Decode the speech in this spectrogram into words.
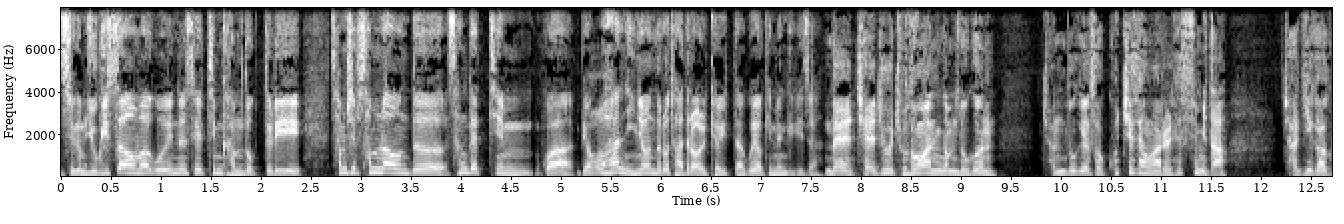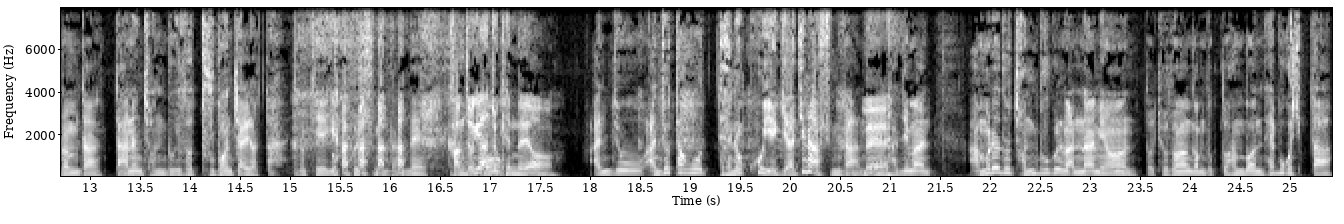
지금 6위 싸움하고 있는 세 팀 감독들이 33라운드 상대팀과 묘한 인연으로 다들 얽혀 있다고요, 김현기 기자. 네, 제주 조성환 감독은 전북에서 코치 생활을 했습니다. 자기가 그럽니다. 나는 전북에서 두 번 잘렸다. 이렇게 얘기하고 있습니다. 네. 감정이 안 뭐, 좋겠네요. 안 좋, 안 좋다고 대놓고 얘기하지는 않습니다. 네. 네. 하지만 아무래도 전북을 만나면 또 조성환 감독도 한번 해보고 싶다.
